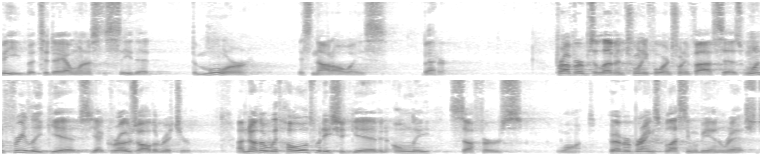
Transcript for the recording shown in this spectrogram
be. But today I want us to see that the more is not always better. Proverbs 11, 24 and 25 says, One freely gives, yet grows all the richer. Another withholds what he should give and only suffers want. Whoever brings blessing will be enriched,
